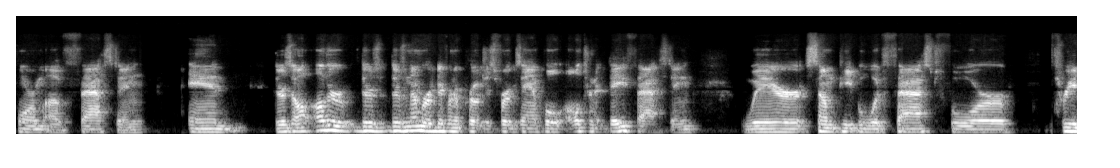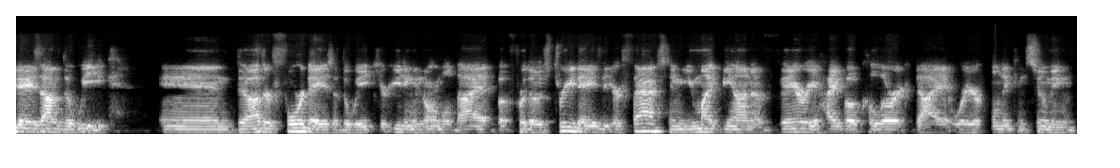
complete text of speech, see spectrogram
form of fasting. And there's all other there's there's a number of different approaches. For example, alternate day fasting, where some people would fast for three days out of the week and the other four days of the week you're eating a normal diet but for those three days that you're fasting you might be on a very hypocaloric diet where you're only consuming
